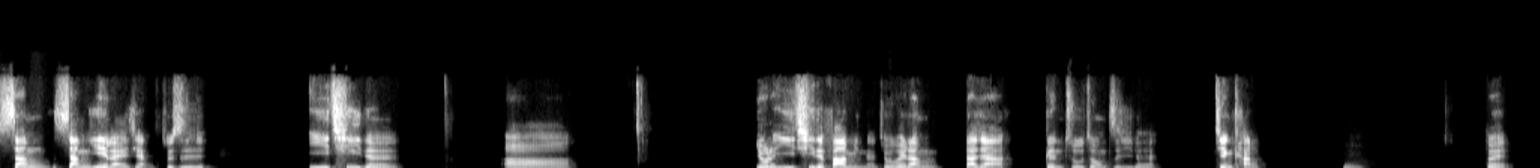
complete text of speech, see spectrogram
商商业来讲，就是仪器的呃有了仪器的发明呢，就会让大家更注重自己的健康，嗯对，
